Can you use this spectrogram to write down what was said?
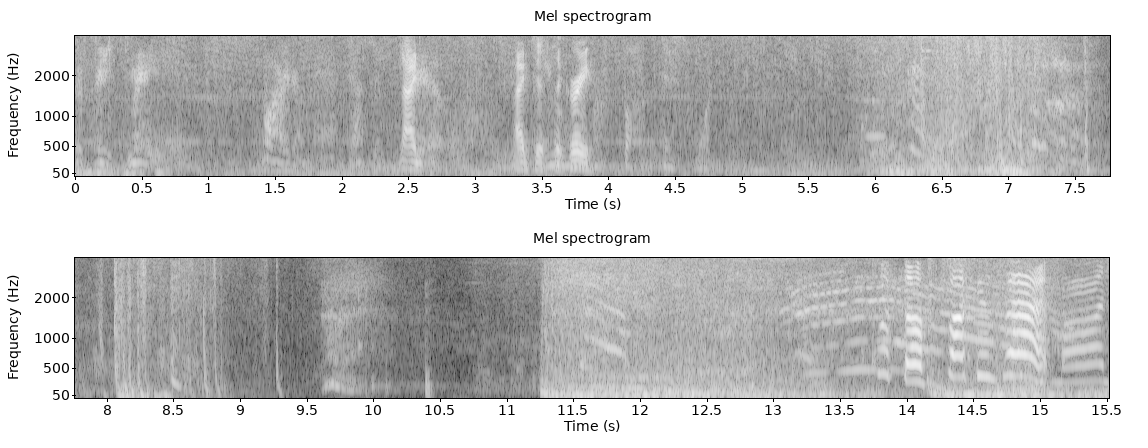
You'll never defeat me! Spider-Man doesn't I, kill. I disagree. Thought this one. What the fuck is that? Come on.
